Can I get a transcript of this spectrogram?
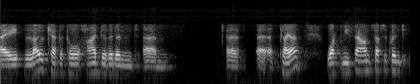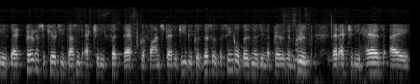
a low capital, high dividend um, uh, uh, player. What we found subsequent is that Peregrine Securities doesn't actually fit that refined strategy because this is the single business in the Peregrine Group that actually has a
